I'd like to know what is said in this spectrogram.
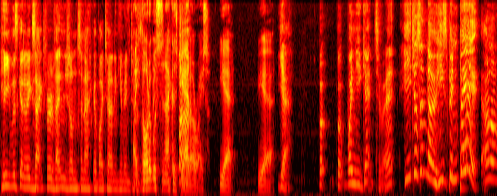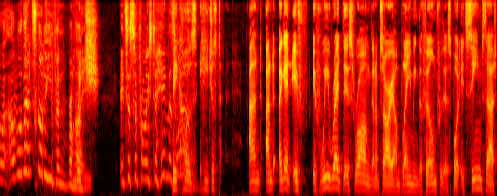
he was going to exact revenge on Tanaka by turning him into. a I thought it was Tanaka's jet. All right. Yeah, yeah. Yeah. But but when you get to it, he doesn't know he's been bit. And I'm like, oh well that's not even right. Which it's a surprise to him as well. because he just and and again if if we read this wrong then i'm sorry i'm blaming the film for this but it seems that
